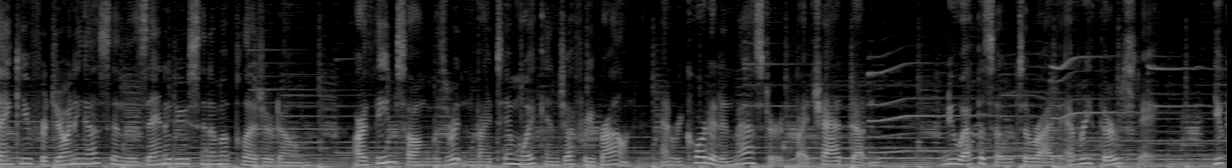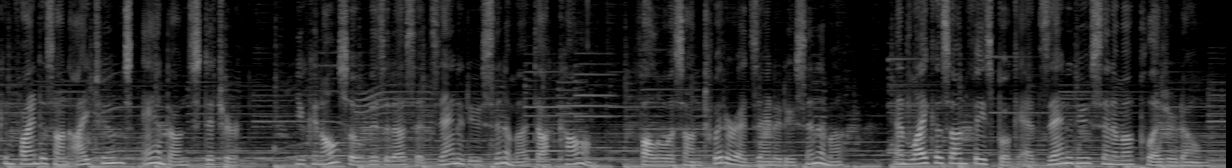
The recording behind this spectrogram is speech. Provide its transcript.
Thank you for joining us in the Xanadu Cinema Pleasure Dome. Our theme song was written by Tim Wick and Jeffrey Brown and recorded and mastered by Chad Dutton. New episodes arrive every Thursday. You can find us on iTunes and on Stitcher. You can also visit us at xanaducinema.com, follow us on Twitter at xanaducinema, and like us on Facebook at Xanadu Cinema Pleasure Dome.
